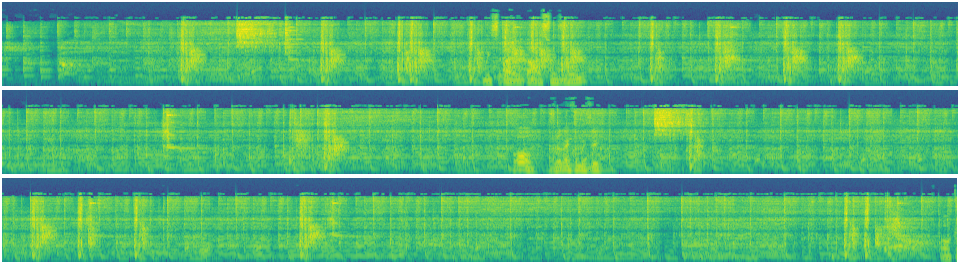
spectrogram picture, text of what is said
Mình sẽ đẩy ta xuống oh, dưới này không bị. Ok.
